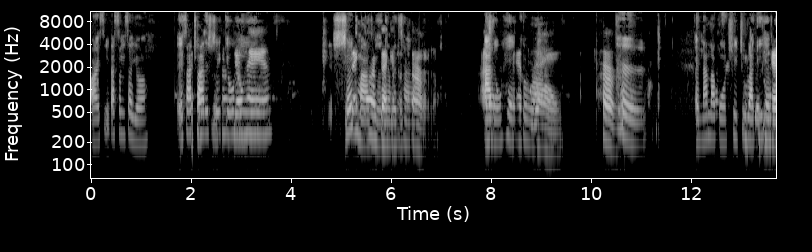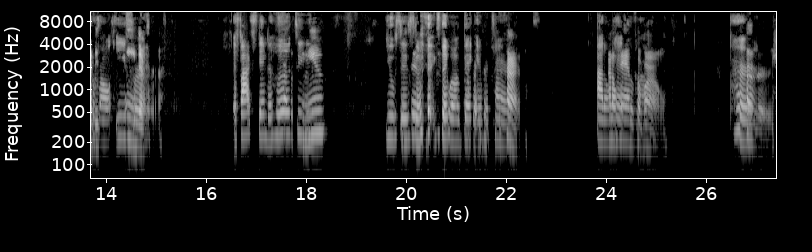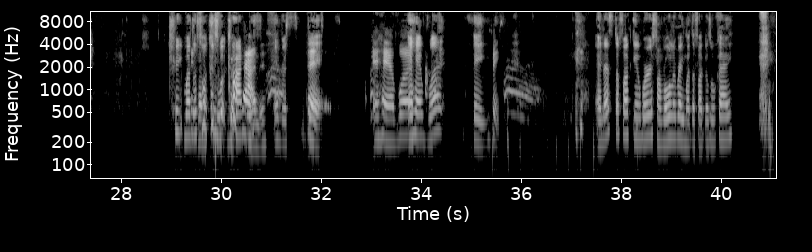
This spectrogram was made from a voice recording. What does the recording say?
All right, so we got something to tell y'all. If I try to shake your, your hand, hand, shake my hand second in to return. turn. I don't have have corona. corona. Purr. Purr. And I'm not gonna treat you like you You have corona either. Either. If I extend a hug to you, You you This just is- extend one back in return. turn. I don't, I don't have, have. Purr. Purr. Treat motherfuckers with kindness and respect. And have what? And have what? Faith. Faith. And that's the fucking words from Rolling Ray, motherfuckers, okay?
